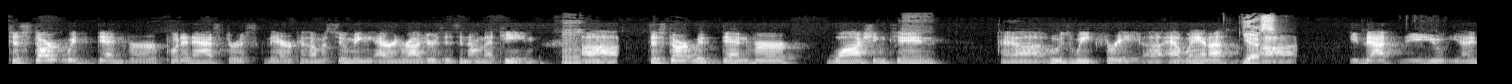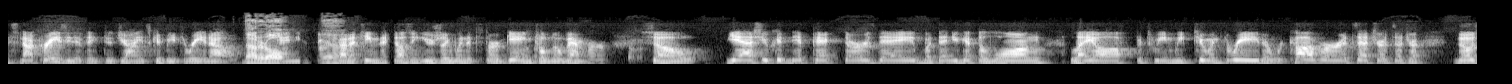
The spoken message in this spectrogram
To start with Denver, put an asterisk there because I'm assuming Aaron Rodgers isn't on that team. Mm. Uh, to start with Denver, Washington. Uh, who's week three? Uh, Atlanta. Yes. Uh, that you, it's not crazy to think the Giants could be three and zero. Oh. Not at all. And you've yeah. got a team that doesn't usually win its third game till November. So yes, you could nitpick Thursday, but then you get the long layoff between week two and three to recover, et cetera, et cetera. Those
